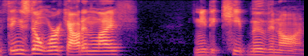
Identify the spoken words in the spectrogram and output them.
When things don't work out in life, you need to keep moving on.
